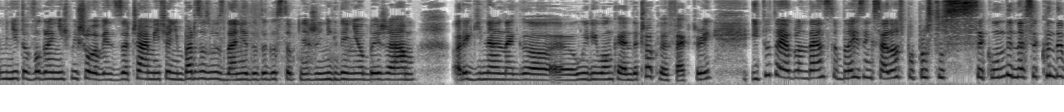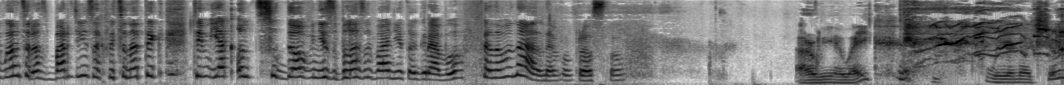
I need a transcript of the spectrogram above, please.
mnie to w ogóle nie śmieszyło, więc zaczęłam mieć o nim bardzo złe zdanie do tego stopnia, że nigdy nie obejrzałam oryginalnego e, Willy Wonka and the Chocolate Factory. I tutaj oglądając to Blazing Saddles po prostu z sekundy na sekundę byłam coraz bardziej zachwycona ty, tym, jak on cudownie zblazowanie to gra. Było fenomenalne po prostu. Are we awake? we are not sure.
